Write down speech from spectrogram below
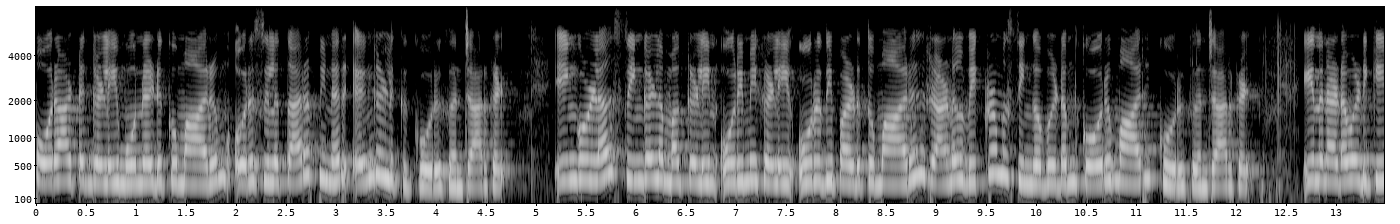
போராட்டங்களை முன்னெடுக்குமாறும் ஒரு சில தரப்பினர் எங்களுக்கு கூறுகின்றார்கள். இங்குள்ள சிங்கள மக்களின் உரிமைகளை உறுதிப்படுத்துமாறு ரணில் விக்ரமசிங்கவிடம் கோருமாறு கூறுகின்றார்கள். இந்த நடவடிக்கை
